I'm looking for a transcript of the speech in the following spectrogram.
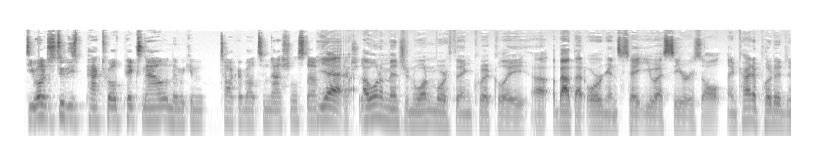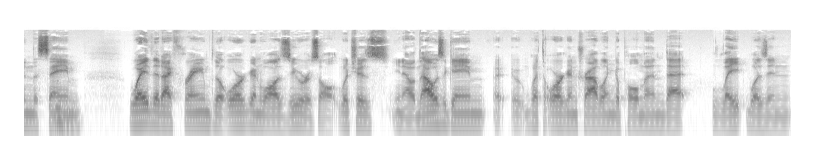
do you want to just do these Pac-12 picks now, and then we can talk about some national stuff? Yeah, actually? I want to mention one more thing quickly uh, about that Oregon State USC result, and kind of put it in the same mm-hmm. Way that I framed the Oregon Wazoo result, which is you know that was a game uh, with Oregon traveling to Pullman that late was in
